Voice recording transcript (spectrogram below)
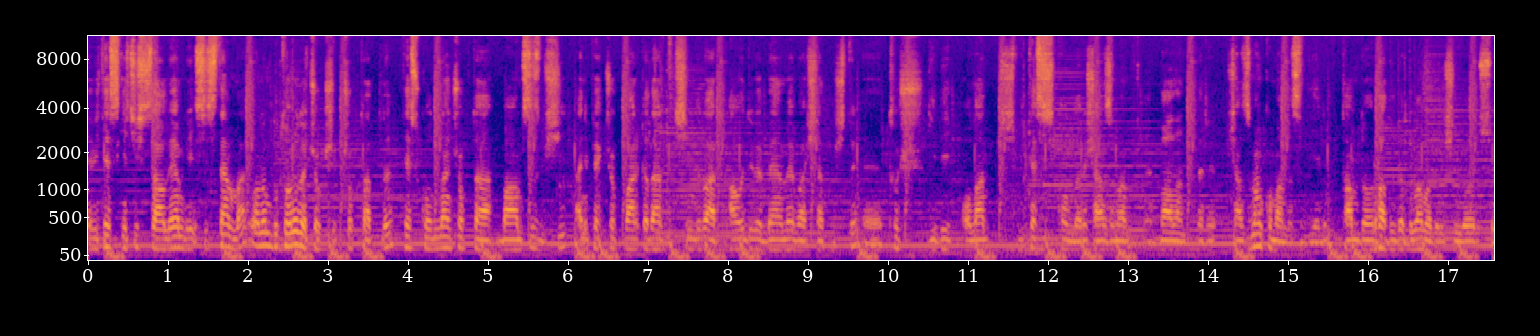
e, vites geçiş sağlayan bir sistem var. Onun butonu da çok şık, çok tatlı. Vites kolundan çok daha bağımsız bir şey. Hani pek çok markada artık şimdi var. Audi ve BMW başlatmıştı. E, tuş gibi olan vites kolları, şanzıman bağlantıları, şanzıman kumandası diyelim. Tam doğru adı da bulamadım işin doğrusu.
